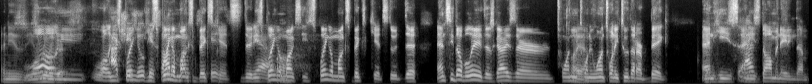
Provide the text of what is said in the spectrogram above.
and he's, he's well, really good. he- well, he's Actually, playing. Zook, he's playing amongst amongst big kids. kids, dude. He's Yeah. playing Oh. amongst. He's playing amongst big kids, dude. The NCAA, there's guys that are 20, Oh, yeah. 21, 22 that are big, and he's and That- he's dominating them.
